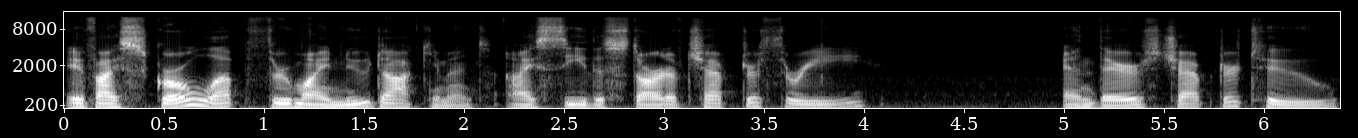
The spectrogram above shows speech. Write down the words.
if I scroll up through my new document, I see the start of Chapter 3, and there's Chapter 2,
